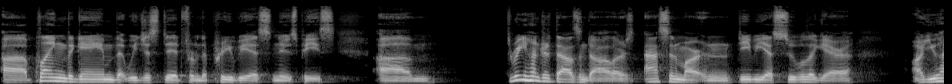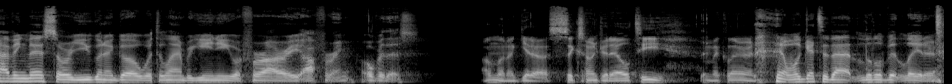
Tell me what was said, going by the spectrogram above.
Uh, playing the game that we just did from the previous news piece, um, three hundred thousand dollars, Aston Martin DBS Superleggera. Are you having this, or are you going to go with the Lamborghini or Ferrari offering over this? I'm gonna get a 600 LT McLaren. We'll get to that a little bit later.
